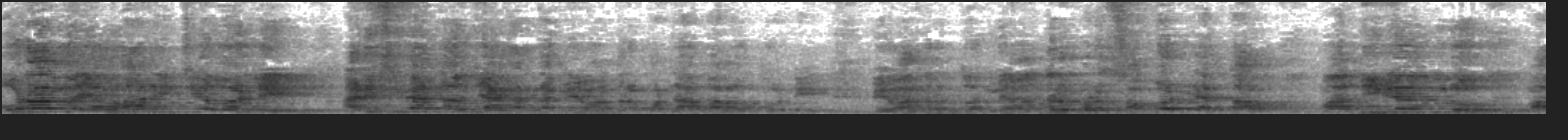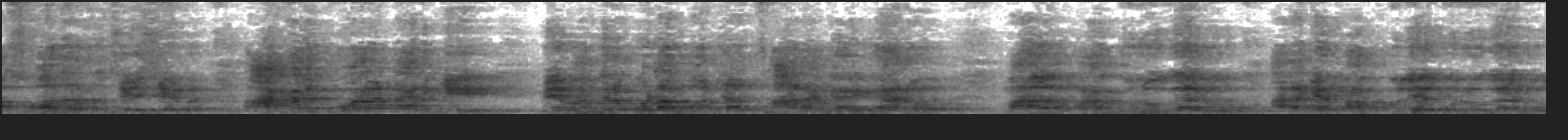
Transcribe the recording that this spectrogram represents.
కూడా వ్యవహారం ఇచ్చేవాళ్ళని అడిసిపెట్టాం జాగ్రత్త మేమందరం పడ్డా బలంతో మేమందరం మేమందరం కూడా సపోర్ట్ చేస్తాం. మా దివ్యాంగులు మా సోదరులు చేసే ఆకలి పోరాటానికి మేమందరం కూడా బొజ్జ సారంగయ్య గారు మా మా గురువు గారు అలాగే మా పులే గురువు గారు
